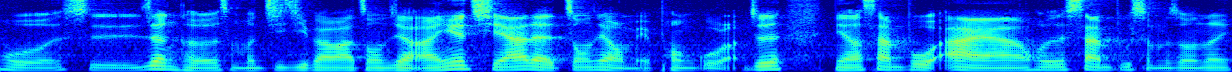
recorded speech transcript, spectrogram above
或者是任何什么七七八八宗教啊，因为其他的宗教我没碰过了。就是你要散布爱啊，或者散布什么什么东西，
